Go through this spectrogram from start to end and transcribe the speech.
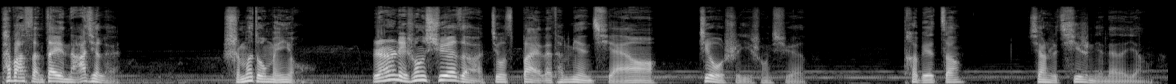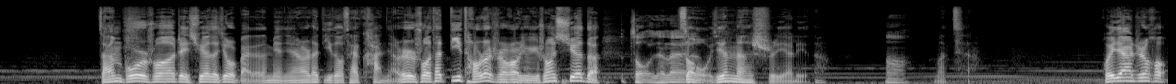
他把伞再一拿起来，什么都没有。然而那双靴子就摆在他面前啊、就是一双靴子，特别脏，像是七十年代的样子。咱们不是说这靴子就是摆在他面前，而他低头才看见，而是说他低头的时候有一双靴子走进来，走进了视野里的。啊，我操！回家之后，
